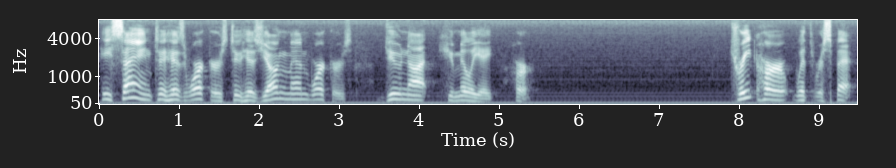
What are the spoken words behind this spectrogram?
He's saying to his workers, to his young men workers, do not humiliate her. Treat her with respect.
